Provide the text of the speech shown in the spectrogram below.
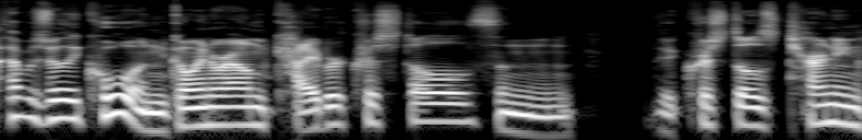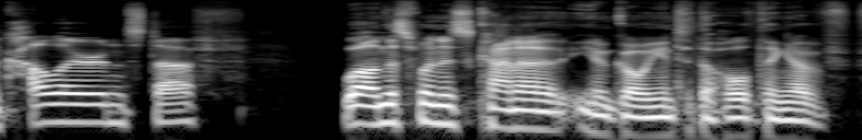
I thought it was really cool. And going around kyber crystals and the crystals turning color and stuff. Well, and this one is kind of you know going into the whole thing of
